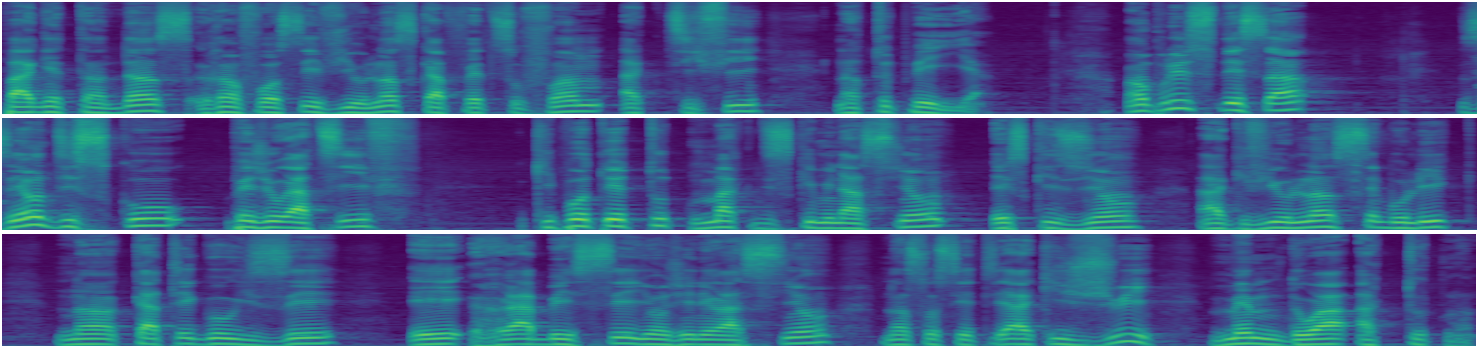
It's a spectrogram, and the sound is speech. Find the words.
pas une tendance renforcer violence qu'a fait sous femme actifie dans tout pays. En plus de ça, c'est un discours péjoratif qui portait toute marque discrimination exclusion et violence symbolique dans catégoriser et rabaisser une génération dans la société qui jouit même droit à tout le monde.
